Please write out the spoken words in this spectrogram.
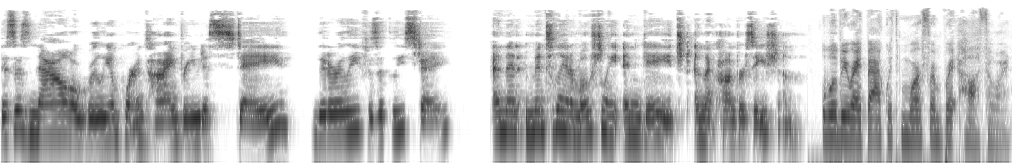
This is now a really important time for you to stay, literally, physically stay and then mentally and emotionally engaged in the conversation. We'll be right back with more from Britt Hawthorne.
